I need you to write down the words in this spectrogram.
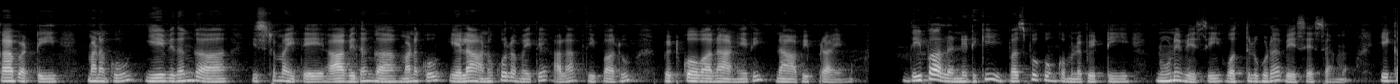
కాబట్టి మనకు ఏ విధంగా ఇష్టమైతే ఆ విధంగా మనకు ఎలా అనుకూలమైతే అలా దీపాలు పెట్టుకోవాలా అనేది నా అభిప్రాయం దీపాలన్నిటికీ పసుపు కుంకుమలు పెట్టి నూనె వేసి ఒత్తులు కూడా వేసేసాము. ఇక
